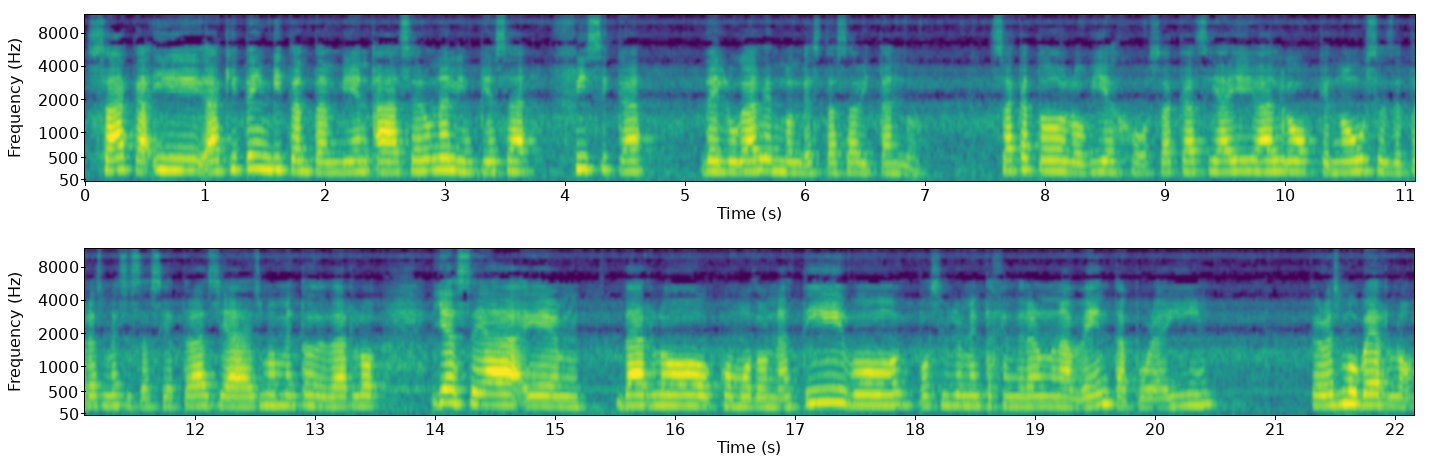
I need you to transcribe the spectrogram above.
Saca, y aquí te invitan también a hacer una limpieza física del lugar en donde estás habitando. Saca todo lo viejo, saca si hay algo que no uses de tres meses hacia atrás, ya es momento de darlo, ya sea em, darlo como donativo, posiblemente generar una venta por ahí pero es moverlo,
